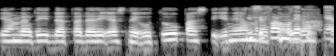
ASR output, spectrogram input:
yang dari data dari SDU tuh pasti ini yang Isi mereka udah formulirnya.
